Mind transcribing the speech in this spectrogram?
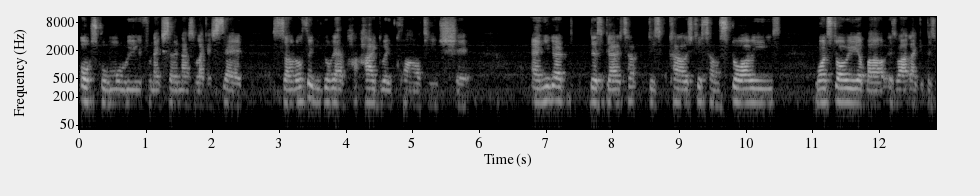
old school movie from 1979, so like I said, so don't think you're gonna have high grade quality and shit. And you got this guy, these college kids telling stories. One story about is about like this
